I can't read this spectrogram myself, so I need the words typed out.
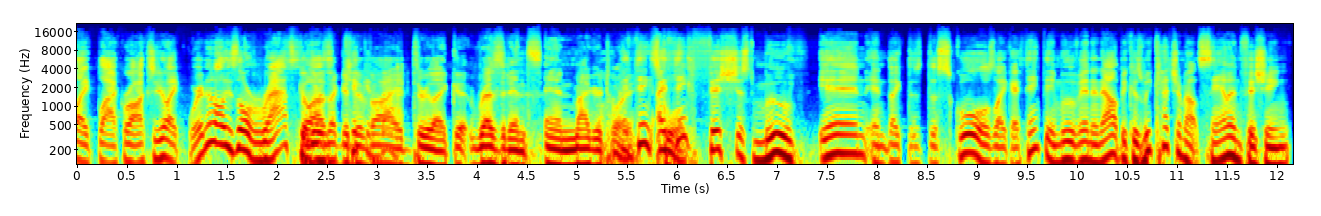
like black rocks. And you're like, where did all these little rats go? I there's like a divide back. through like uh, residents and migratory. I think I think fish just move in and like the, the schools like I think they move in and out because we catch them out salmon fishing.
